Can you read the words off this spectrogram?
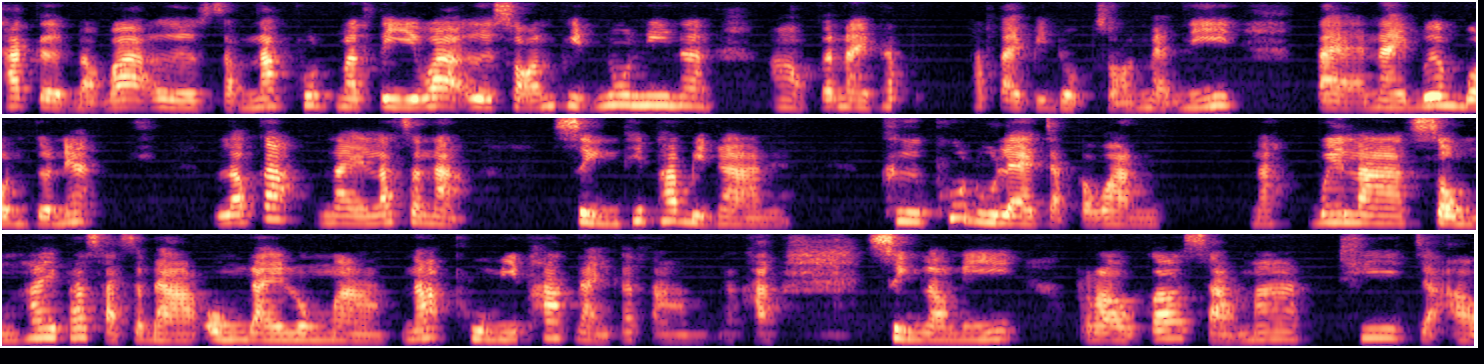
ถ้าเกิดแบบว่าเออสำนักพุทธมาตีว่าเออสอนผิดนู่นนี่นั่นอ้าวก็ในพระพระไตรปิฎกสอนแบบนี้ แต่ในเบื้องบนตัวเนี้ยแล้วก็ในลักษณะสิ่งที่พระบิดาเนี่ยคือผู้ดูแลจักรวาล นะเวลาส่งให้พระศาสดาองค์ใดลงมาณภูมิภาคใดก็ตามนะคะ สิ่งเหล่านี้เราก็สามารถที่จะเอา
